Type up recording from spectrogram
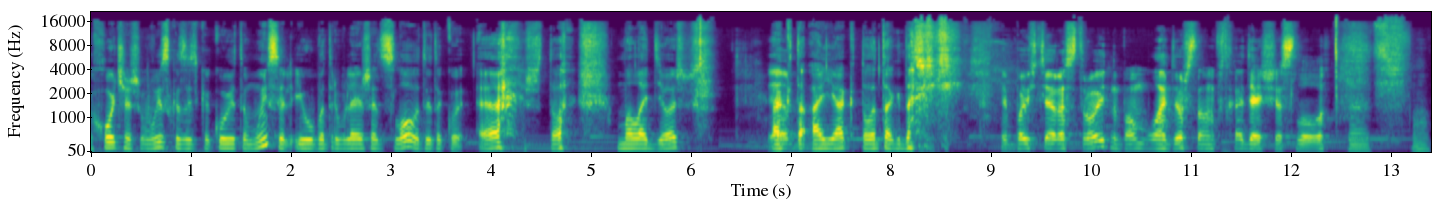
хочешь высказать какую-то мысль и употребляешь это слово, ты такой, э, что, молодежь? А, Я- кто, а я кто тогда? Я боюсь тебя расстроить, но, по-моему, молодежь самое подходящее слово. О,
